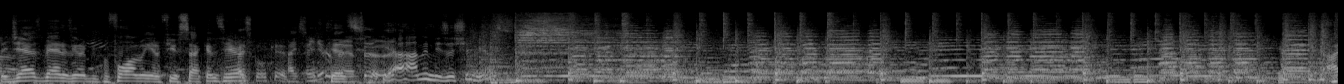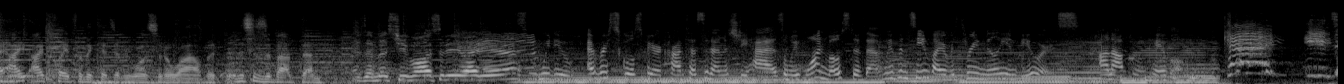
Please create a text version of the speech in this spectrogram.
The jazz band is going to be performing in a few seconds here. High school kids. High school And you're a kids. band, too. Yeah, I'm a musician, yes. I, I, I play for the kids every once in a while, but this is about them. Is the MSG Varsity right here? We do every school spirit contest that MSG has, and we've won most of them. We've been seen by over 3 million viewers on Optimum Cable. K E T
